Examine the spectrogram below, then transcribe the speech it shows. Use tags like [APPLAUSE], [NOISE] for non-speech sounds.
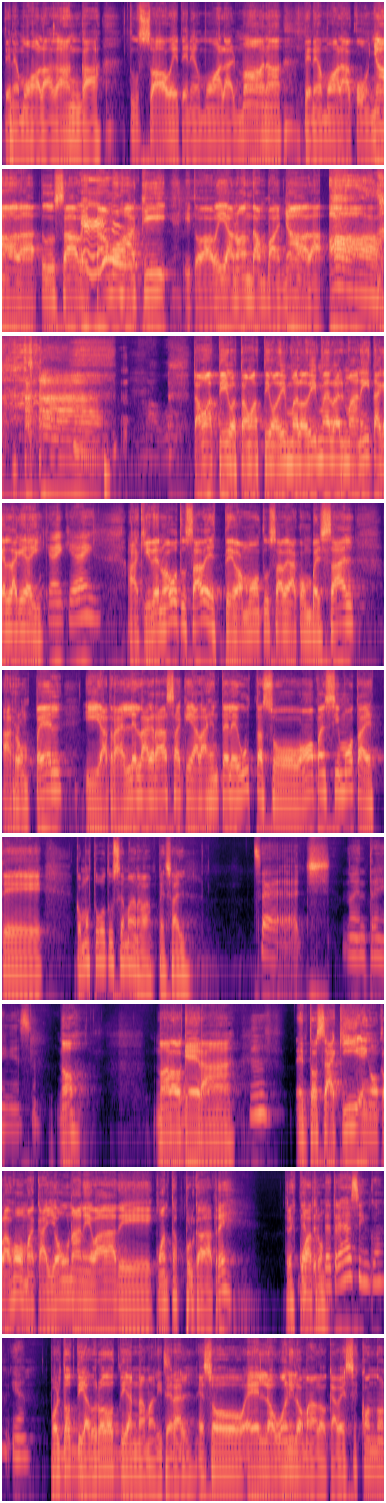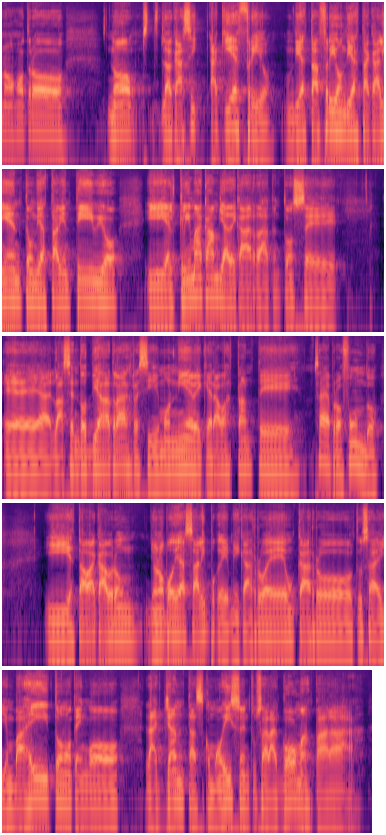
Tenemos a la ganga, tú sabes, tenemos a la hermana, tenemos a la cuñada, tú sabes, estamos aquí y todavía no andan bañadas. ¡Ah! [LAUGHS] estamos activos, estamos activos. Dímelo, dímelo, hermanita, ¿qué es la que hay? ¿Qué hay? ¿Qué hay? Aquí de nuevo, tú sabes, este, vamos, tú sabes, a conversar, a romper y a traerle la grasa que a la gente le gusta. So, vamos para encimota, este... ¿Cómo estuvo tu semana? Va a empezar. No entres en eso. No, no a lo que era. ah. Entonces aquí en Oklahoma cayó una nevada de ¿cuántas pulgadas? ¿Tres? ¿Tres, cuatro? De, 3 a 5, ya. Por dos días, duró dos días nada más, literal. Eso es lo bueno y lo malo, que a veces cuando nosotros no, lo que aquí es frío. Un día está frío, un día está caliente, un día está bien tibio y el clima cambia de cada rato. Entonces, eh, hace dos días atrás recibimos nieve que era bastante, ¿sabes? Profundo. Y estaba cabrón. Yo no podía salir porque mi carro es un carro, tú sabes, bien bajito. No tengo las llantas, como dicen, tú sabes, las gomas para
